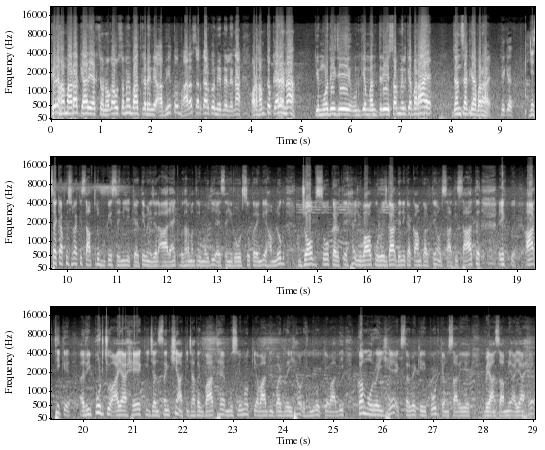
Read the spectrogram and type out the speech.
फिर हमारा क्या रिएक्शन होगा, उस समय बात करेंगे। अभी तो भारत सरकार को निर्णय लेना, और हम तो कह रहे हैं ना कि मोदी जी, उनके मंत्री सब मिलकर बढ़ाए, जनसंख्या बढ़ाए। ठीक है। जैसा कि आपने सुना कि साफ़ तौर मुकेश सहनी ये कहते हुए नज़र आ रहे हैं कि प्रधानमंत्री मोदी ऐसे ही रोड शो करेंगे। हम लोग जॉब शो करते हैं, युवाओं को रोज़गार देने का काम करते हैं और साथ ही साथ एक आर्थिक रिपोर्ट जो आया है कि जनसंख्या की जहाँ तक बात है, मुस्लिमों की आबादी बढ़ रही है और हिंदुओं की आबादी कम हो रही है। एक सर्वे की रिपोर्ट के अनुसार ये बयान सामने आया है।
